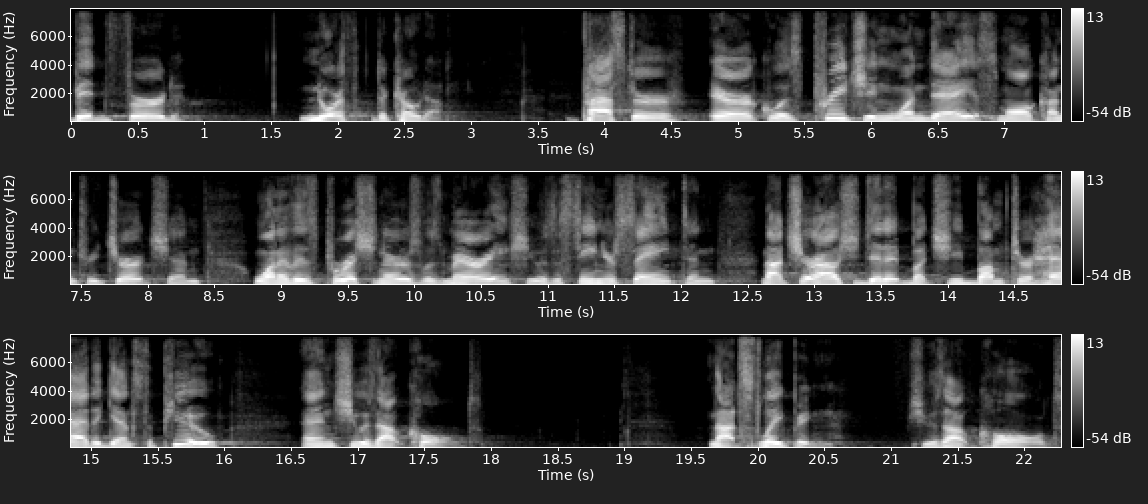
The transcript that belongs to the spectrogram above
Biddeford, North Dakota. Pastor Eric was preaching one day, a small country church, and one of his parishioners was Mary. She was a senior saint, and not sure how she did it, but she bumped her head against the pew and she was out cold. Not sleeping, she was out cold.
